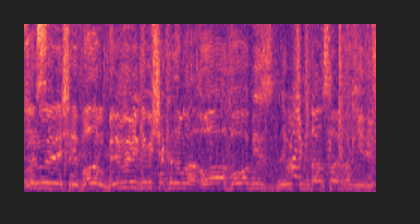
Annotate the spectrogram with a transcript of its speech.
Olur mu öyle şey balım? Bülbül gibi şakadın mı? Oh baba biz ne biçim danslardan geliyoruz.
